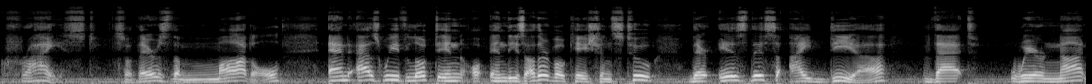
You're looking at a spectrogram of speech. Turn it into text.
Christ. So there's the model and as we've looked in, in these other vocations too, there is this idea that we're not,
